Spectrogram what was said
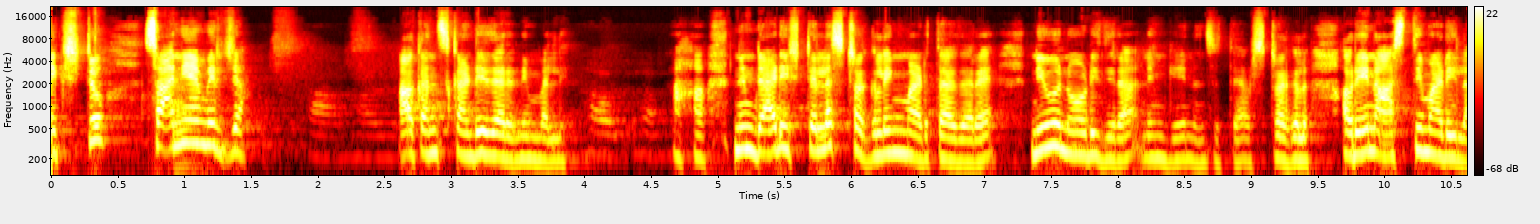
ನೆಕ್ಸ್ಟು ಸಾನಿಯಾ ಮಿರ್ಜಾ. ಆ ಕನ್ಸು ಕಂಡಿದ್ದಾರೆ ನಿಮ್ಮಲ್ಲಿ. ಹಾಂ ನಿಮ್ಮ ಡ್ಯಾಡಿ ಇಷ್ಟೆಲ್ಲ ಸ್ಟ್ರಗಲಿಂಗ್ ಮಾಡ್ತಾ ಇದ್ದಾರೆ. ನೀವು ನೋಡಿದ್ದೀರಾ ನಿಮ್ಗೆ ಏನು ಅನಿಸುತ್ತೆ ಅವ್ರ ಸ್ಟ್ರಗಲ್ ಅವ್ರೇನು ಆಸ್ತಿ ಮಾಡಿಲ್ಲ,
